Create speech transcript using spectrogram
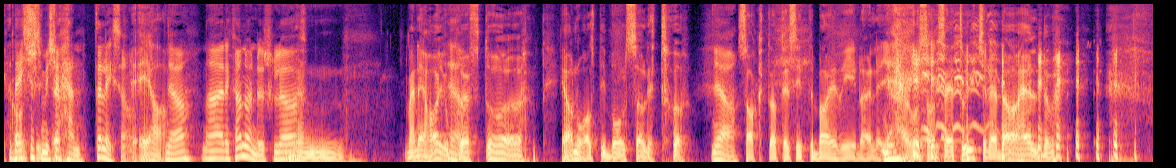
det er ikke så mye å hente, liksom. Ja. Nei, det kan hende du skulle ha Men, jeg har jo prøvd å Jeg har nå alltid bolsa litt og Ja. sagt at jeg sitter bare i rida eller gjær og sånn, så jeg tror ikke det da heller.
